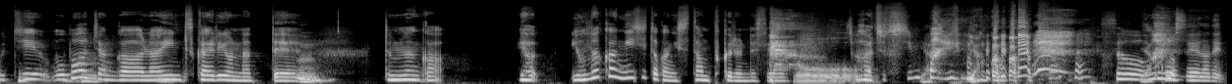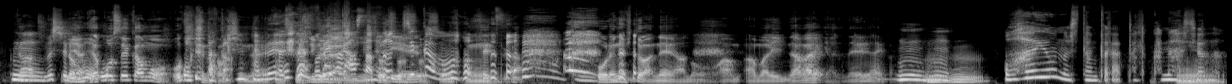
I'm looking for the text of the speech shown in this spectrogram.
うちおばあちゃんが LINE 使えるようになって、うん。でもなんかいや夜中2時とかにスタンプ来るんですよ。おだからちょっと心配や そう。夜行性だね。うんが、むしろもう、夜行性かもう起きてるのかもしれない。ね9時ぐらいにそれかも。俺の人はね、あの、ああまり長い間寝れないから。うんうん。うんおはようのスタンプだったのかな、じゃあ。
